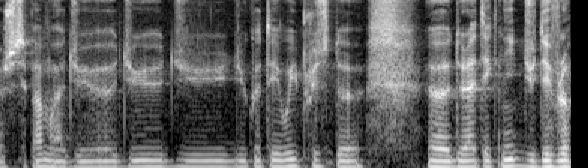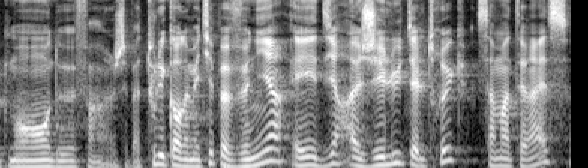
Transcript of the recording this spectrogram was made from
je sais pas moi, du, côté, oui, plus de, de la technique, du développement, de, enfin, je sais pas, tous les corps de métier peuvent venir et dire ah, j'ai lu tel truc, ça m'intéresse,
